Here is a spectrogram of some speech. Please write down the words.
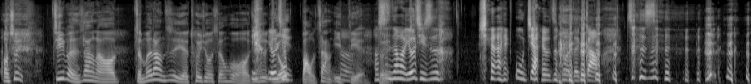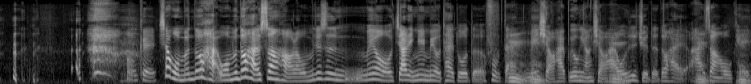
哦，所以基本上呢，哦，怎么让自己的退休生活哦，就是有保障一点。老师，你知道吗？尤其是 现在物价又这么的高，真是。OK，像我们都还，我们都还算好了，我们就是没有家里面没有太多的负担，嗯、没小孩，不用养小孩，嗯、我是觉得都还还算 OK。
